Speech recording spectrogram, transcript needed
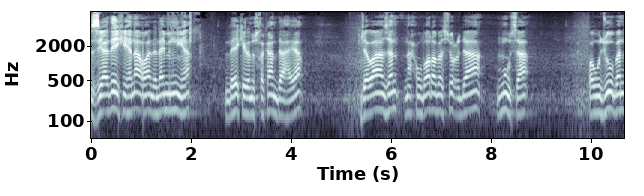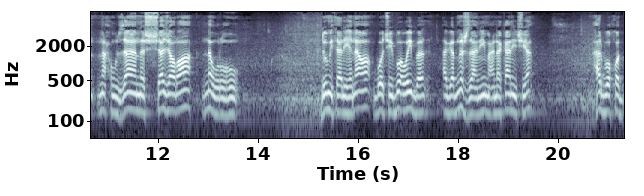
زیادەیەکی هێناوە لە لای من نییە لە یەکێک لە نسخەکاندا هەیە جوازا نحو ضرب سعدا موسى ووجوبا نحو زان الشجر نوره. دوو مثالي هێنا بۆچی بۆ ئەوەی ئەگەر نەشزانی معنى کانی چیە هەر بۆ خۆت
